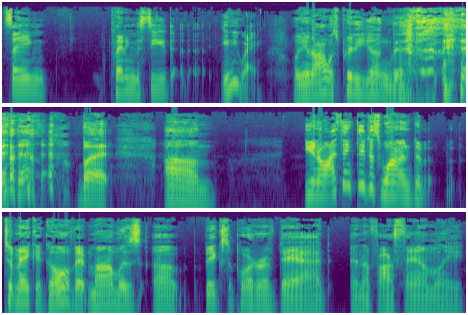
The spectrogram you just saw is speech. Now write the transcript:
saying, planting the seed anyway. Well, you know, I was pretty young then, but um, you know, I think they just wanted to to make a go of it. Mom was a big supporter of dad and of our family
